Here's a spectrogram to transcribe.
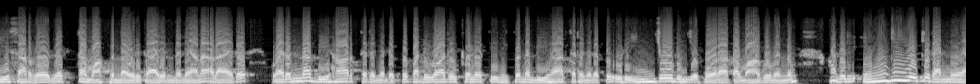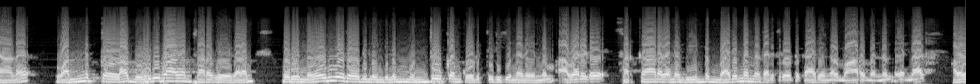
ഈ സർവേ വ്യക്തമാക്കുന്ന ഒരു കാര്യം തന്നെയാണ്. അതായത് വരുന്ന ബീഹാർ തെരഞ്ഞെടുപ്പ് പടിവാതിൽക്കൽ എത്തി നിൽക്കുന്ന ബീഹാർ തെരഞ്ഞെടുപ്പ് ഒരു ഇഞ്ചോടിഞ്ച് പോരാട്ടമാകുമെന്നും അതിൽ എൻ ഡി എക്ക് തന്നെയാണ് വന്നിട്ടുള്ള ഭൂരിഭാഗം സർവേകളും ഒരു നേരിയ തോതിലെങ്കിലും മുൻതൂക്കം കൊടുത്തിരിക്കുന്നതെന്നും അവരുടെ സർക്കാർ തന്നെ വീണ്ടും വരുമെന്ന തരത്തിലോട്ട് കാര്യങ്ങൾ മാറുമെന്നും എന്നാൽ അവർ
